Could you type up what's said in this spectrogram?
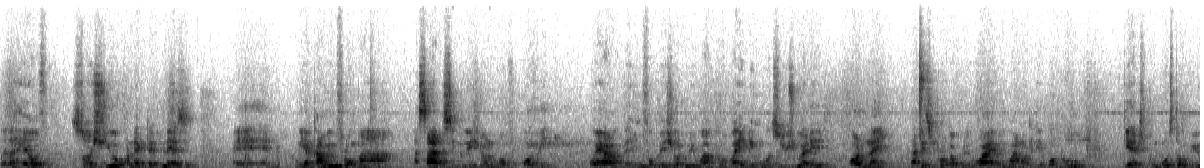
whether health, social connectedness, uh, and we are coming from a, a sad situation of COVID, where the information we were providing was usually online. That is probably why we were not able to get to most of you.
